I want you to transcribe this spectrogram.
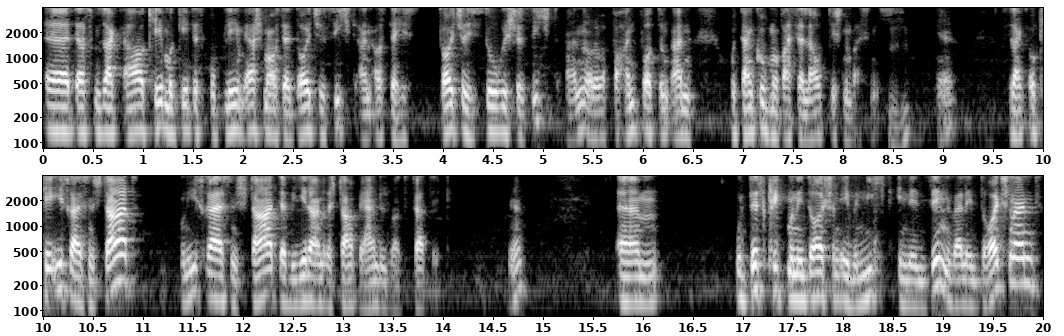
äh, dass man sagt, ah, okay, man geht das Problem erstmal aus der deutschen Sicht an, aus der his deutschen historischen Sicht an oder Verantwortung an und dann gucken wir, was erlaubt ist und was nicht. Mhm. Ja. Sie sagt, okay, Israel ist ein Staat und Israel ist ein Staat, der wie jeder andere Staat behandelt wird, fertig. Ja. Ähm, und das kriegt man in Deutschland eben nicht in den Sinn, weil in Deutschland,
